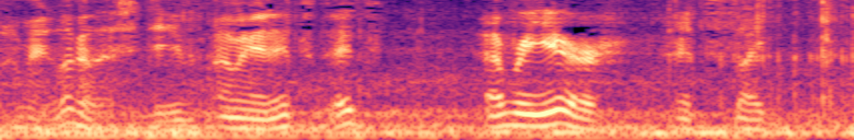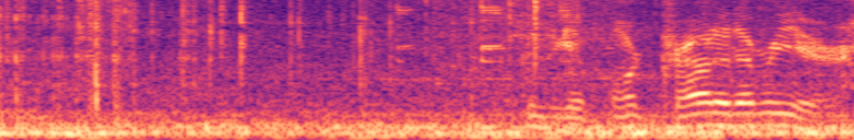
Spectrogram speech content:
I mean, look at this, Steve. I mean, it's it's every year. It's like seems to get more crowded every year.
